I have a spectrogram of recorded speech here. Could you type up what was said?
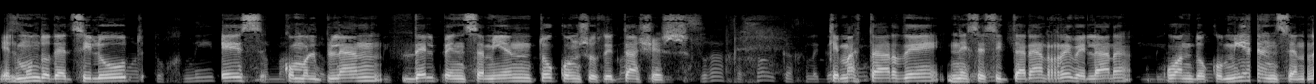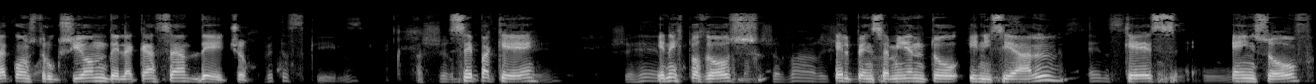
El mundo de Atzilut es como el plan del pensamiento con sus detalles, que más tarde necesitará revelar cuando comiencen la construcción de la casa de hecho. Sepa que en estos dos, el pensamiento inicial, que es Ein Sof,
